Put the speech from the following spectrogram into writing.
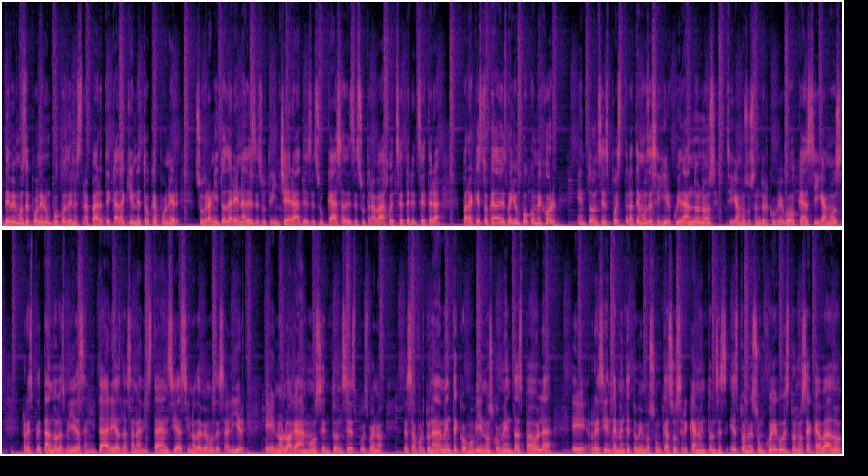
debemos de poner un poco de nuestra parte, cada quien le toca poner su granito de arena desde su trinchera, desde su casa, desde su trabajo, etcétera, etcétera, para que esto cada vez vaya un poco mejor. Entonces, pues tratemos de seguir cuidándonos, sigamos usando el cubrebocas, sigamos respetando las medidas sanitarias, la sana distancia, si no debemos de salir, eh, no lo hagamos. Entonces, pues bueno, desafortunadamente, como bien nos comentas, Paola, eh, recientemente tuvimos un caso cercano, entonces esto no es un juego, esto no se ha acabado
